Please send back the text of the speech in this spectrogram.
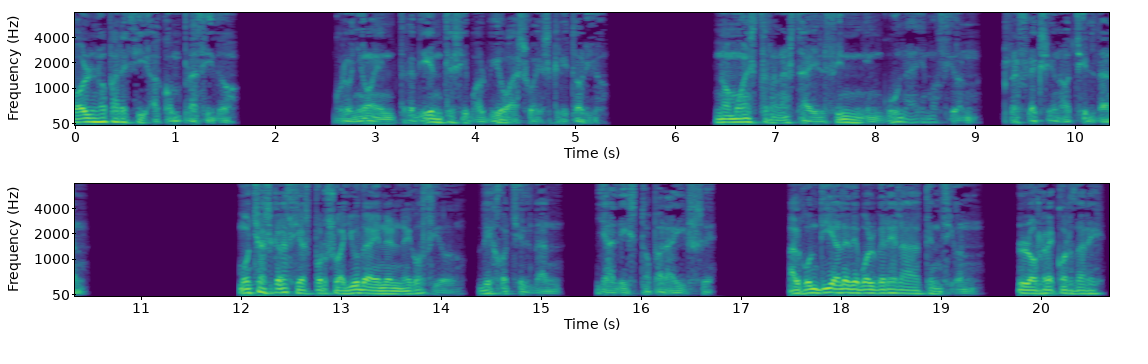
Paul no parecía complacido. Gruñó entre dientes y volvió a su escritorio. No muestran hasta el fin ninguna emoción, reflexionó Childan. Muchas gracias por su ayuda en el negocio, dijo Childan, ya listo para irse. Algún día le devolveré la atención. Lo recordaré.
